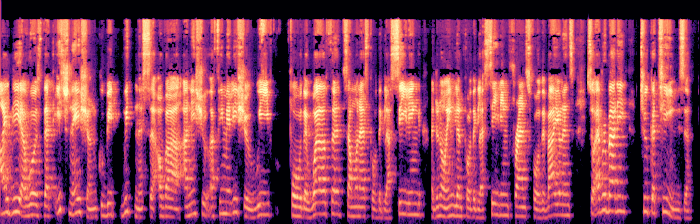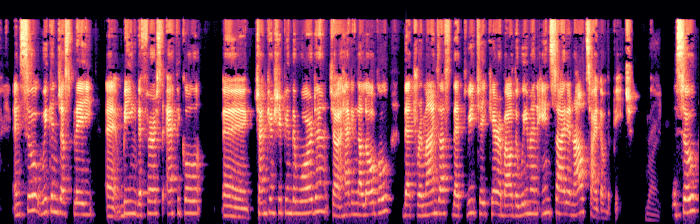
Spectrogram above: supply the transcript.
my idea was that each nation could be witness of a, an issue, a female issue. We for the wealth, someone else for the glass ceiling. I don't know, England for the glass ceiling, France for the violence. So everybody took a teams, and so we can just play uh, being the first ethical uh, championship in the world, having a logo that reminds us that we take care about the women inside and outside of the pitch. Right. And so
